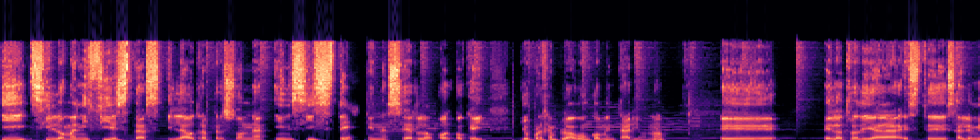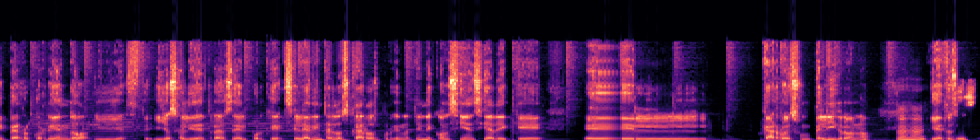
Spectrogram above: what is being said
Y si lo manifiestas y la otra persona insiste en hacerlo, ok, yo por ejemplo hago un comentario, ¿no? El otro día este, salió mi perro corriendo y, este, y yo salí detrás de él porque se le avientan los carros porque no tiene conciencia de que el carro es un peligro, ¿no? Y entonces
